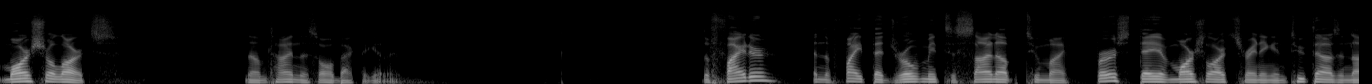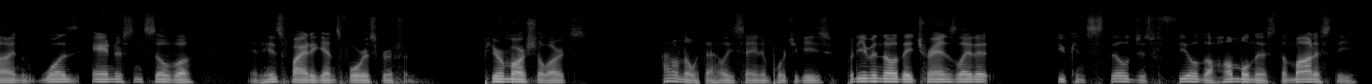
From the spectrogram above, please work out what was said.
martial arts. Now I'm tying this all back together. The fighter and the fight that drove me to sign up to my first day of martial arts training in 2009 was Anderson Silva and his fight against Forrest Griffin. pure martial arts. I don't know what the hell he's saying in Portuguese, but even though they translate it, you can still just feel the humbleness, the modesty,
